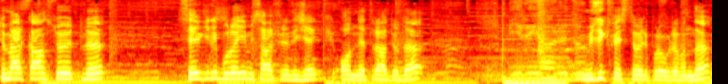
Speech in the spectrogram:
Tümerkan Söğütlü sevgili Buray'ı misafir edecek Onnet Radyo'da. Bir yardım Müzik Festivali programında.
